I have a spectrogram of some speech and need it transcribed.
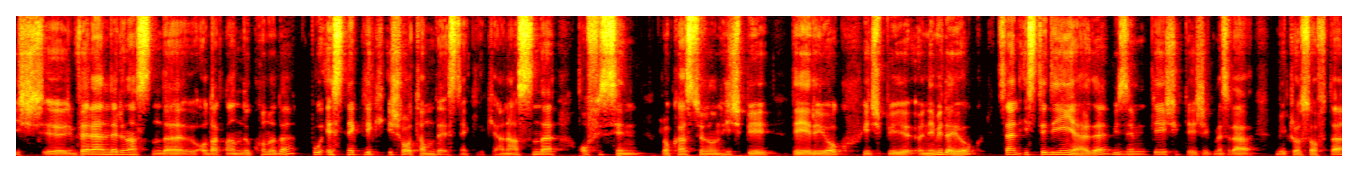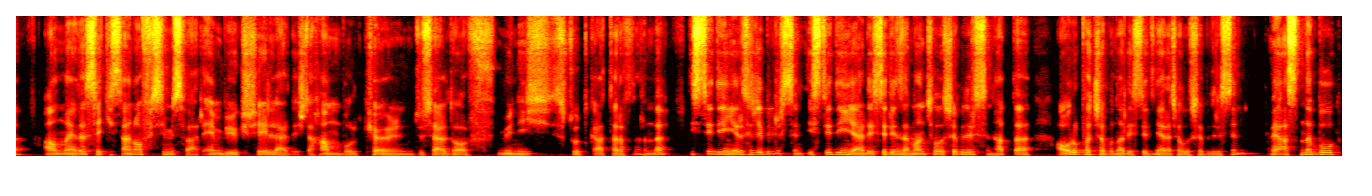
iş e, verenlerin aslında odaklandığı konu da bu esneklik, iş ortamında esneklik. Yani aslında ofisin, lokasyonun hiçbir değeri yok, hiçbir önemi de yok. Sen istediğin yerde bizim değişik değişik mesela Microsoft'ta Almanya'da 8 tane ofisimiz var. En büyük şehirlerde işte Hamburg, Köln, Düsseldorf, Münih, Stuttgart taraflarında. İstediğin yeri seçebilirsin. İstediğin yerde istediğin zaman çalışabilirsin. Hatta Avrupa çapında da istediğin yere çalışabilirsin. Ve aslında bu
